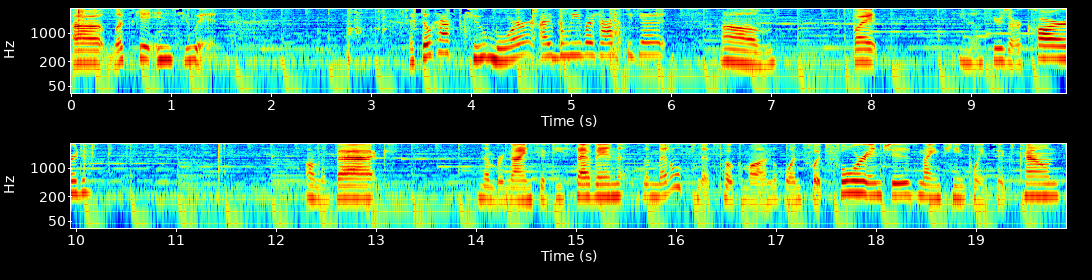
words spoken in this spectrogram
uh, let's get into it. I still have two more I believe I have to get, um, but, you know, here's our card on the back. Number 957, the Metalsmith Pokemon, 1 foot 4 inches, 19.6 pounds.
